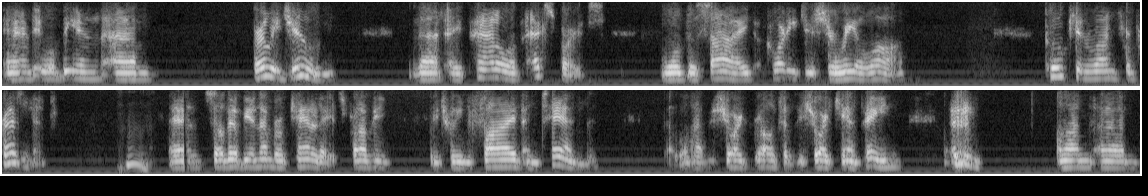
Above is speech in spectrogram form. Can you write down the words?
and it will be in um, early June that a panel of experts will decide, according to Sharia law, who can run for president. Hmm. And so there'll be a number of candidates, probably between five and ten, that will have a short, relatively short campaign on um,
